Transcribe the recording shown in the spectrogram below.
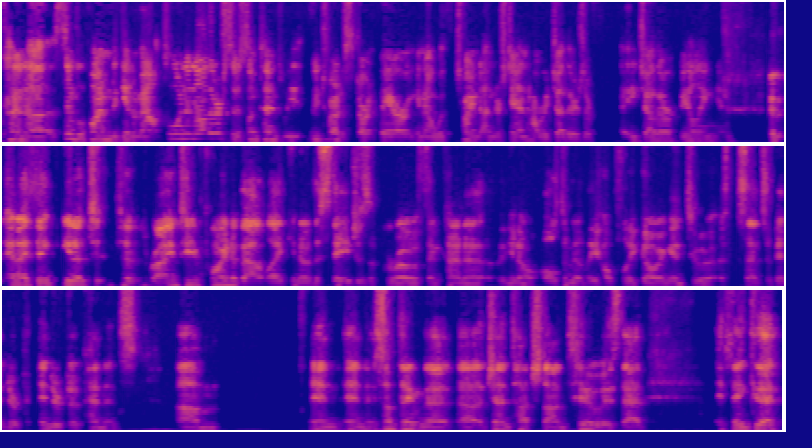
kind of simplify them to get them out to one another. So sometimes we we try to start there, you know, with trying to understand how each other's are each other are feeling. And, and, and I think you know to, to Ryan to your point about like you know the stages of growth and kind of you know ultimately hopefully going into a, a sense of inter, interdependence um, and and something that uh, Jen touched on too is that I think that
